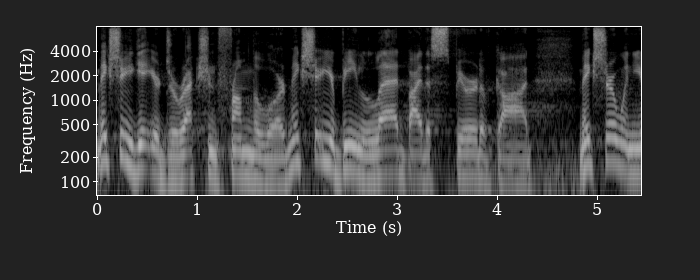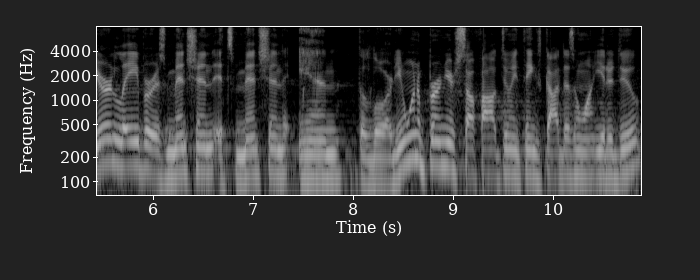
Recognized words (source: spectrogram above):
Make sure you get your direction from the Lord. Make sure you're being led by the Spirit of God. Make sure when your labor is mentioned, it's mentioned in the Lord. You don't want to burn yourself out doing things God doesn't want you to do.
